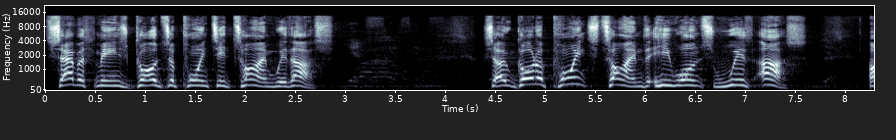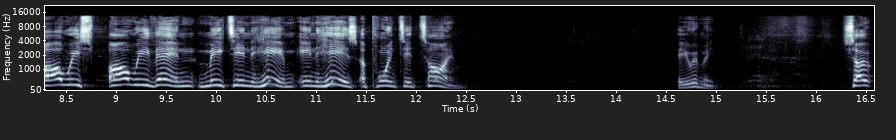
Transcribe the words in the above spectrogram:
Sabbath means God's appointed time with us. So God appoints time that He wants with us. Are we, are we then meeting Him in His appointed time? Are you with me? So,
